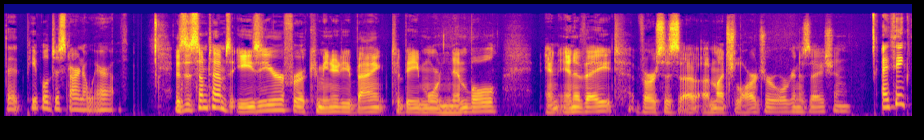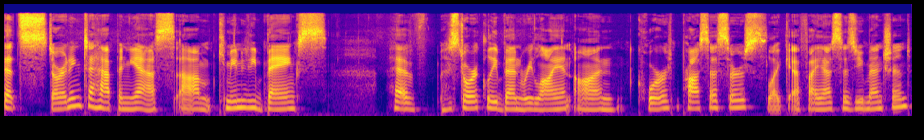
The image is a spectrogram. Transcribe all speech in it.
that people just aren't aware of. Is it sometimes easier for a community bank to be more nimble and innovate versus a, a much larger organization? I think that's starting to happen. Yes, um, community banks have historically been reliant on core processors like FIS, as you mentioned.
